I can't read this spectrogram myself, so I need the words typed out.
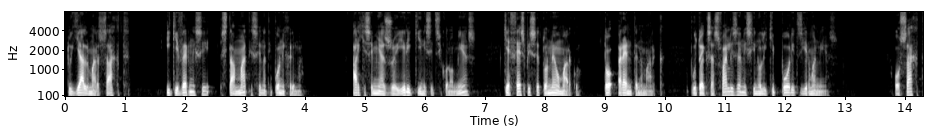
του Γιάλμαρ Σάχτ, η κυβέρνηση σταμάτησε να τυπώνει χρήμα. Άρχισε μια ζωηρή κίνηση της οικονομίας και θέσπισε το νέο μάρκο, το Rentenmark, που το εξασφάλιζαν οι συνολικοί πόροι της Γερμανίας. Ο Σάχτ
